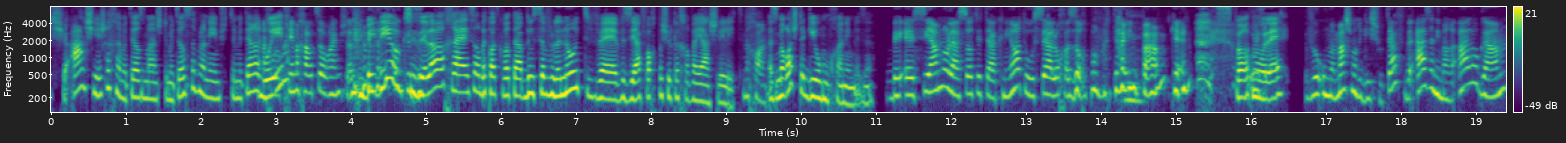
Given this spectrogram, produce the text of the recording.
שעה שיש לכם יותר זמן, שאתם יותר סבלניים, שאתם יותר אנחנו רגועים. לוקחים אחר צהריים שלם. בדיוק, שזה לא אחרי עשר דקות כבר תאבדו סבלנות ו- וזה יהפוך פשוט לחוויה שלילית. נכון. אז מראש תגיעו מוכנים לזה. ב- אה, סיימנו לעשות את הקניות, הוא עושה הלוך חזור פה 200 פעם, כן? ספורט מעולה. והוא ממש מרגיש שותף, ואז אני מראה לו גם,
